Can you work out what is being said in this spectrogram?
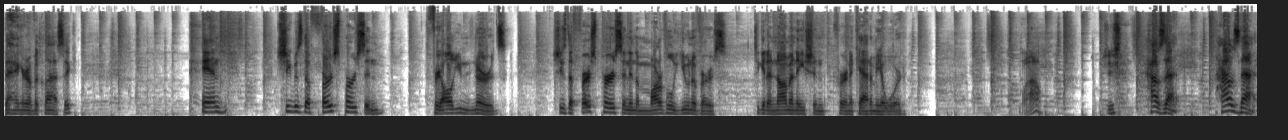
banger of a classic. And she was the first person, for all you nerds, she's the first person in the Marvel Universe to get a nomination for an Academy Award. Wow. She's, How's that? How's that?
